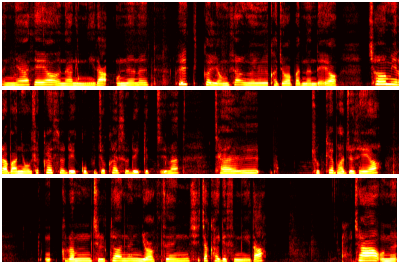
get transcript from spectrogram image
안녕하세요. 은알입니다. 오늘은 프리티컬 영상을 가져와 봤는데요. 처음이라 많이 어색할 수도 있고 부족할 수도 있겠지만 잘 보- 좋게 봐주세요. 음, 그럼 질투하는 여학생 시작하겠습니다. 자, 오늘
